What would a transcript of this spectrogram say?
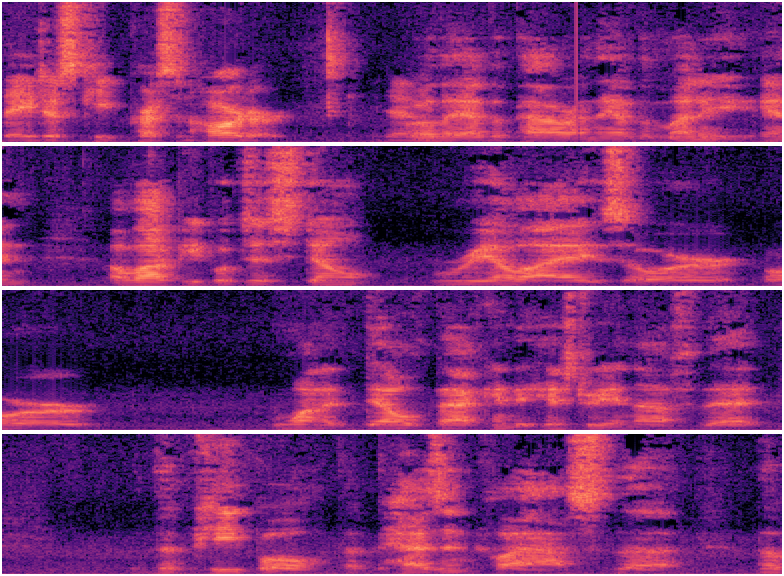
they just keep pressing harder. You know? Well, they have the power and they have the money, and a lot of people just don't realize or or want to delve back into history enough that the people, the peasant class, the the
